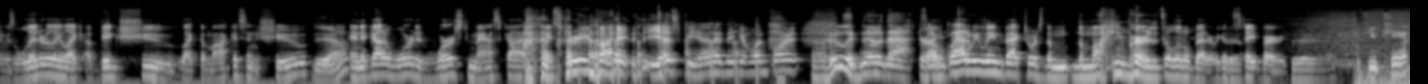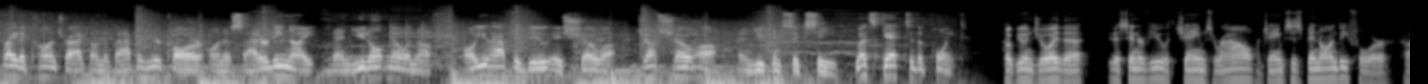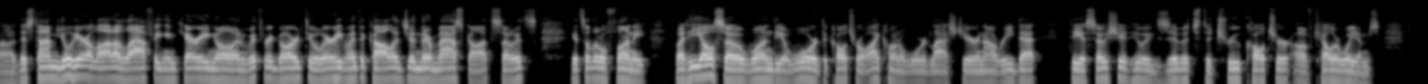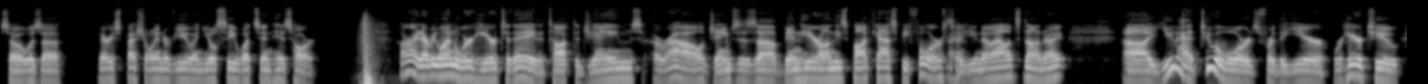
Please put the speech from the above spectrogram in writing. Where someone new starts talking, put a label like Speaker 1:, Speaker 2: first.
Speaker 1: and it was literally like a big shoe, like the moccasin shoe.
Speaker 2: Yeah.
Speaker 1: And it got awarded worst mascot in history by ESPN, I think, at one point.
Speaker 2: Uh, who would know that?
Speaker 1: So I'm glad we leaned back towards the the mockingbird. It's a little better. We got the state bird.
Speaker 3: If you can't write a contract on the back of your car on a Saturday night, then you don't know enough. All you have to do is show up. Just show up and you can succeed. Let's get to the point. Hope you enjoy the this interview with James Row. James has been on before. Uh, this time you'll hear a lot of laughing and carrying on with regard to where he went to college and their mascots. So it's it's a little funny. But he also won the award, the Cultural Icon Award last year, and I'll read that. The associate who exhibits the true culture of Keller Williams. So it was a very special interview, and you'll see what's in his heart. All right, everyone, we're here today to talk to James Row. James has uh, been here on these podcasts before, so you know how it's done, right? Uh, you had two awards for the year. We're here to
